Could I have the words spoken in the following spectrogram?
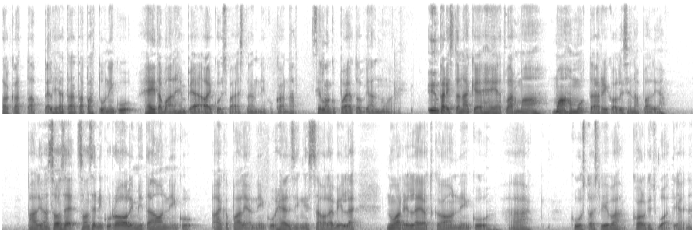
alkaa tappeleja, ja tämä tapahtuu niin kuin heitä vanhempia aikuisväestön niin kuin kannalta, silloin kun pojat on vielä nuori. Ympäristö näkee heidät varmaan maahanmuuttajarikollisena paljon. paljon. Se on se, se, on se niin kuin rooli, mitä on niin kuin aika paljon niin kuin Helsingissä oleville nuorille, jotka on niin kuin, äh, 16-30-vuotiaita.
